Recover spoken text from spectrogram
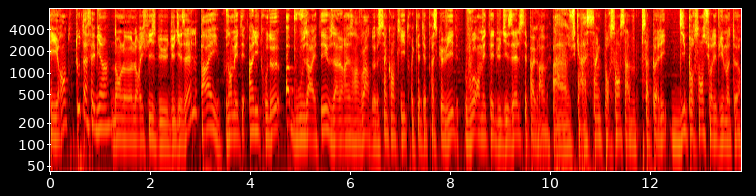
et il rentre tout à fait bien dans l'orifice du, du diesel. Pareil, vous en mettez un litre ou deux, hop, vous vous arrêtez, vous avez un réservoir de 50 litres qui était presque vide, vous remettez du diesel, c'est pas grave. À jusqu'à 5%, ça, ça peut aller 10% sur les vieux moteurs.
